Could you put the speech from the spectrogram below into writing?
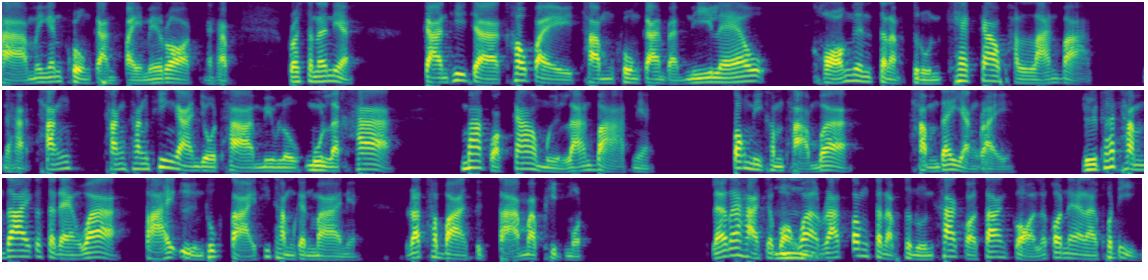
ธาไม่งั้นโครงการไปไม่รอดนะครับ เพราะฉะนั้นเนี่ยการที่จะเข้าไปทำโครงการแบบนี้แล้วขอเงินสนับสนุนแค่ 9,000 ล้านบาทนะฮะทั้งทั้งทั้งที่งานโยธามีมูลค่ามากกว่า 90,000 ล้านบาทเนี่ย ต้องมีคำถามว่าทำได้อย่างไร หรือถ้าทำได้ก็แสดงว่าสายอื่นทุกสายที่ทำกันมาเนี่ย รัฐบาลศึกษามาผิดหมด แล้วถ้าหากจะบอกว่ารัฐต้องสนับสนุนค่าก่อสร้างก่อนแล้วก็ในอนาคตอีก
